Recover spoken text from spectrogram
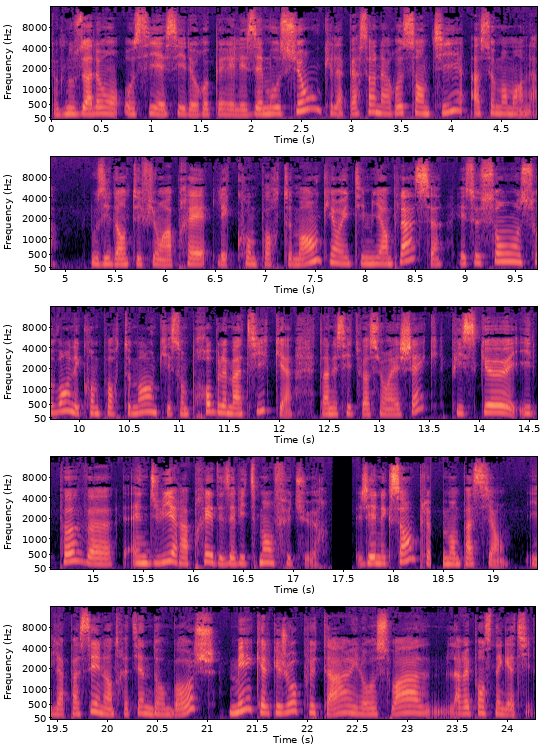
Donc nous allons aussi essayer de repérer les émotions que la personne a ressenties à ce moment-là. Nous identifions après les comportements qui ont été mis en place et ce sont souvent les comportements qui sont problématiques dans les situations à échec puisqu'ils peuvent euh, induire après des évitements futurs. J'ai un exemple, mon patient. Il a passé un entretien d'embauche, mais quelques jours plus tard, il reçoit la réponse négative.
